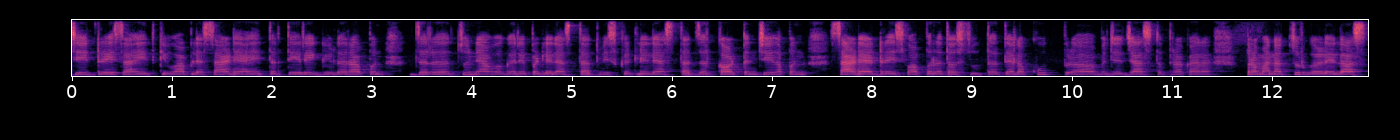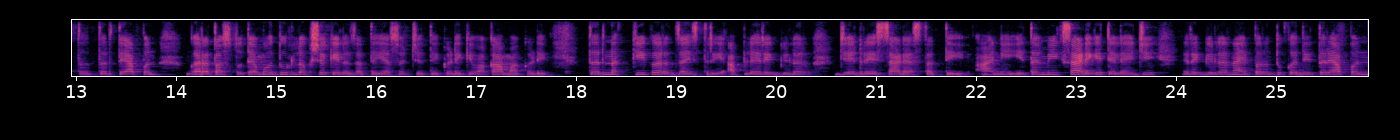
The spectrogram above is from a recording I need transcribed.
जे ड्रेस आहेत किंवा आपल्या साड्या आहेत तर ते रेग्युलर आपण जर चुन्या वगैरे पडलेल्या असतात विस्कटलेले असतात जर कॉटनचे आपण साड्या ड्रेस वापरत असतो तर त्याला खूप म्हणजे जास्त प्रकार प्रमाणात चुरगळलेलं असतं. तर ते आपण घरात असतो त्यामुळे दुर्लक्ष केलं जातं या स्वच्छतेकडे किंवा कामाकडे. तर नक्की करत जाई स्त्री. आपले रेग्युलर जे ड्रेस साड्या असतात ते. आणि इथं मी एक साडी घेतलेली आहे जी रेग्युलर नाही परंतु कधीतरी आपण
